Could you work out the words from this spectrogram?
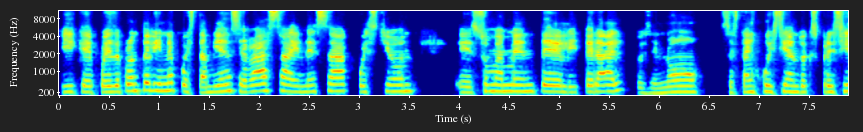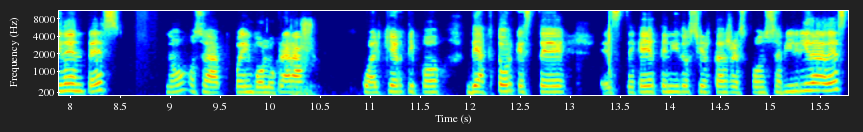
y que pues de pronto el INE pues también se basa en esa cuestión eh, sumamente literal, pues de no se está enjuiciando expresidentes, ¿no? O sea, puede involucrar a cualquier tipo de actor que esté, este, que haya tenido ciertas responsabilidades.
